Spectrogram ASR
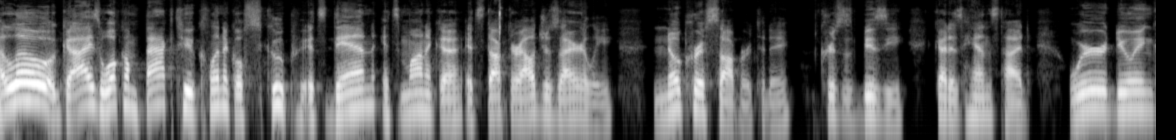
Hello, guys. Welcome back to Clinical Scoop. It's Dan, it's Monica, it's Dr. Al Jazairli. No Chris Sauber today. Chris is busy, got his hands tied. We're doing,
